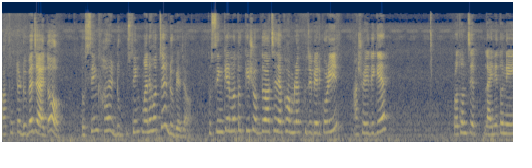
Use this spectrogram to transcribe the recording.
পাথরটা ডুবে যায় তো? তো সিঙ্ক হয় সিঙ্ক মানে হচ্ছে ডুবে যাওয়া। তো সিঙ্কের মতো কি শব্দ আছে? দেখো, আমরা খুঁজে বের করি। আসো এদিকে প্রথম লাইনে তো নেই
